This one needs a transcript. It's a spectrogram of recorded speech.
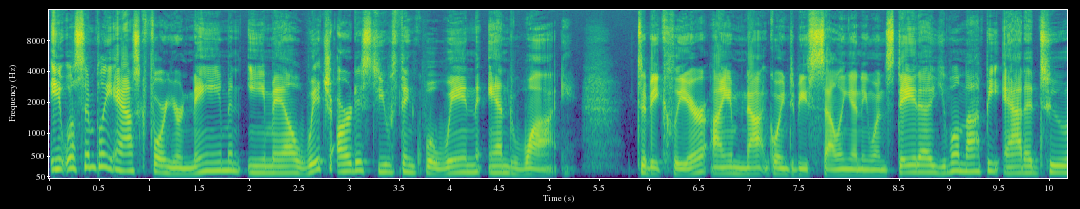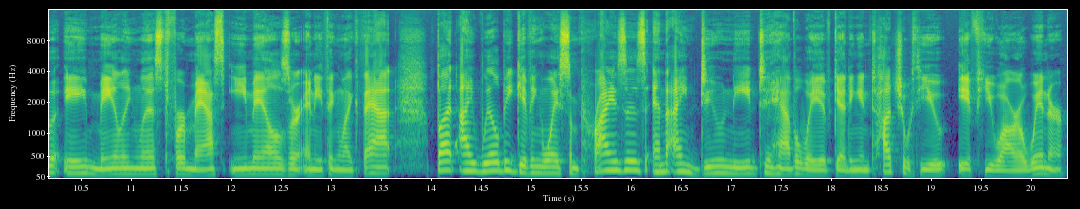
It will simply ask for your name and email, which artist you think will win, and why. To be clear, I am not going to be selling anyone's data. You will not be added to a mailing list for mass emails or anything like that, but I will be giving away some prizes, and I do need to have a way of getting in touch with you if you are a winner.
